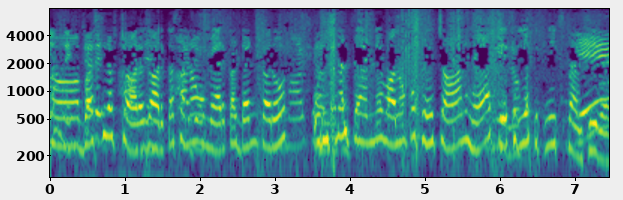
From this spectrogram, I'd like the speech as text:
हाँ बस सिर्फ़ चार हज़ार का सना उमेर का डन करो। ओरिजिनल पहनने वालों को पहचान है केसरिया कितनी एक्सपेंसिव है।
